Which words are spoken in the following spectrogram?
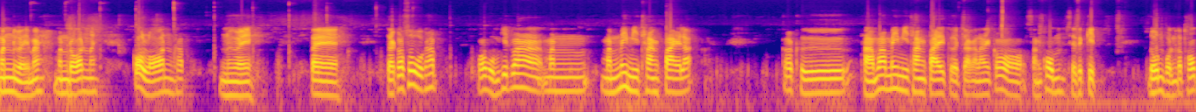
มันเหนื่อยไหมมันร้อนไหมก็ร้อนครับ เหนื่อยแต่ แต่ก็สู้ครับ เพราะผมคิดว่ามันมันไม่มีทางไปละก็คือถามว่าไม่มีทางไปเกิดจากอะไรก็สังคมเศรษฐกิจโดนผลกระทบ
